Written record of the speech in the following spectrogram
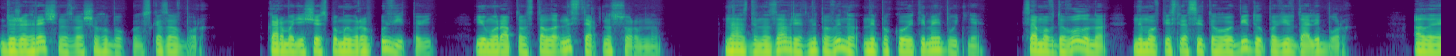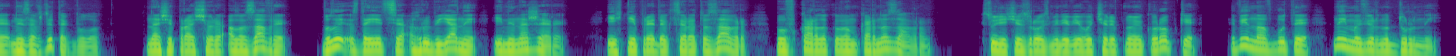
Дуже гречно з вашого боку, сказав Борг. Кармоді щось помимрав у відповідь. Йому раптом стало нестерпно соромно. Нас, динозаврів, не повинно непокоїти майбутнє. Самовдоволено, немов після ситого обіду, повів далі борг. Але не завжди так було. Наші пращури алозаври були, здається, грубіяни і ненажери. Їхній предок цератозавр був карликовим карнозавром. Судячи з розмірів його черепної коробки, він мав бути неймовірно дурний.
